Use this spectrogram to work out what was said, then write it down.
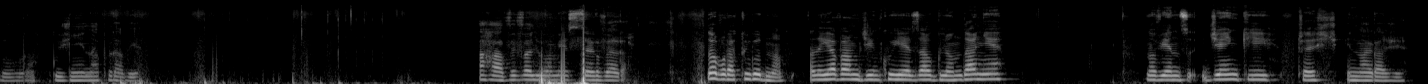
Dobra, później naprawię. Aha, wywaliło mnie z serwera. Dobra, trudno, ale ja Wam dziękuję za oglądanie. No więc dzięki, cześć i na razie.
